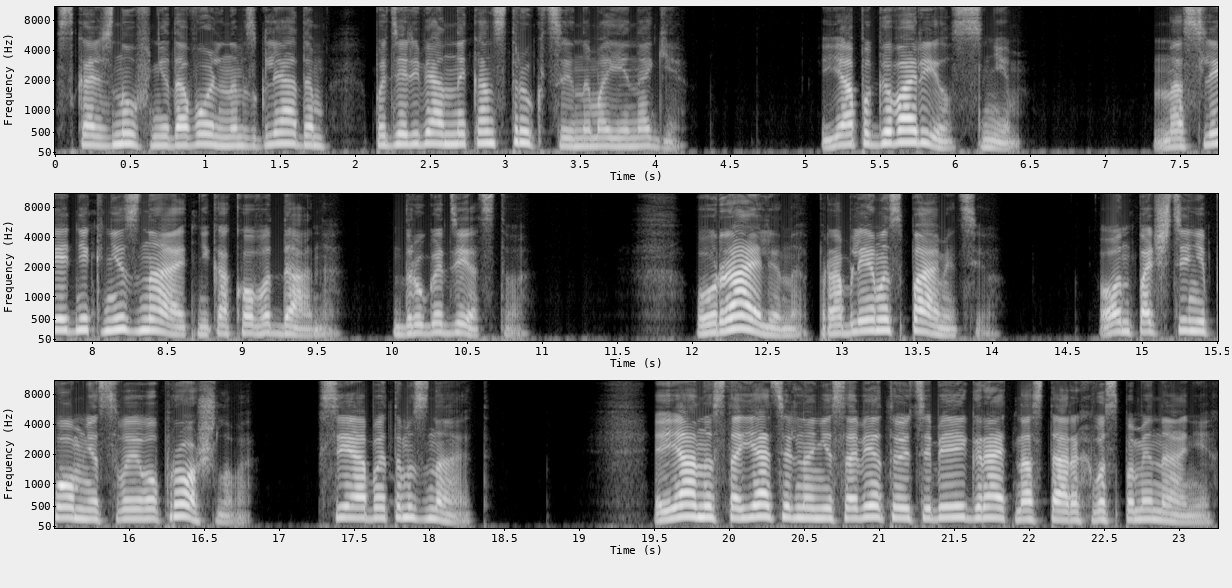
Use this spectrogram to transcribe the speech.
скользнув недовольным взглядом по деревянной конструкции на моей ноге. Я поговорил с ним. Наследник не знает никакого Дана, друга детства. У Райлина проблемы с памятью. Он почти не помнит своего прошлого. Все об этом знают. Я настоятельно не советую тебе играть на старых воспоминаниях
